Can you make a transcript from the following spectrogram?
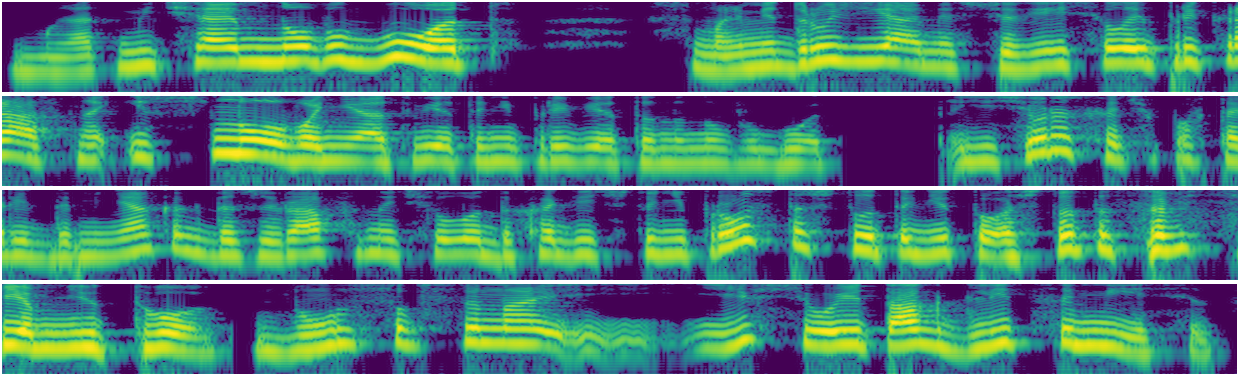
Мы отмечаем Новый год с моими друзьями, все весело и прекрасно, и снова ни ответа, ни привета на Новый год. Еще раз хочу повторить, до меня, когда жирафа начало доходить, что не просто что-то не то, а что-то совсем не то. Ну, собственно, и, и все, и так длится месяц.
